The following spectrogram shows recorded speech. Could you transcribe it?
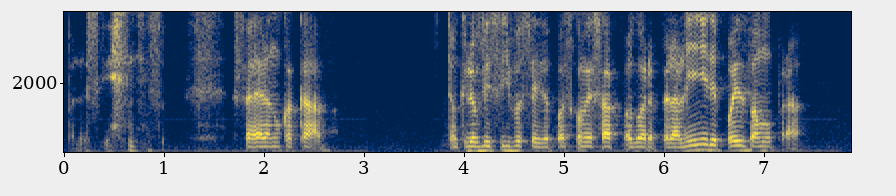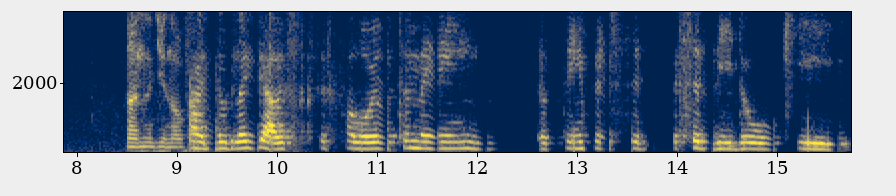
Parece que isso essa era nunca acaba. Então eu queria ouvir isso de vocês. Eu posso começar agora pela Aline e depois vamos para Ana de novo. Ah, legal isso que você falou. Eu também eu tenho percebido que,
